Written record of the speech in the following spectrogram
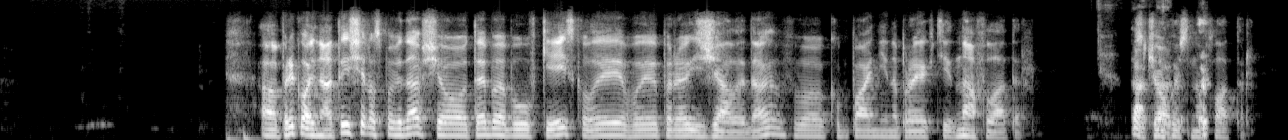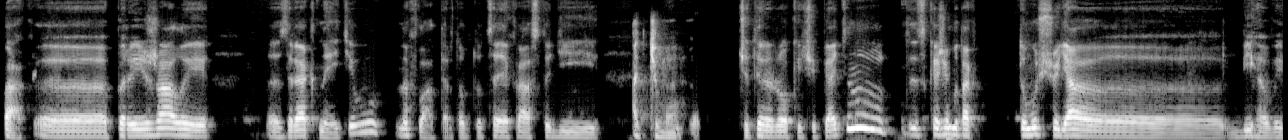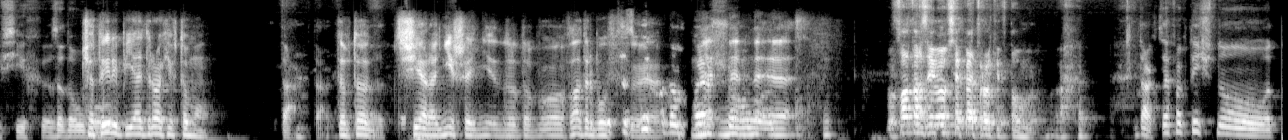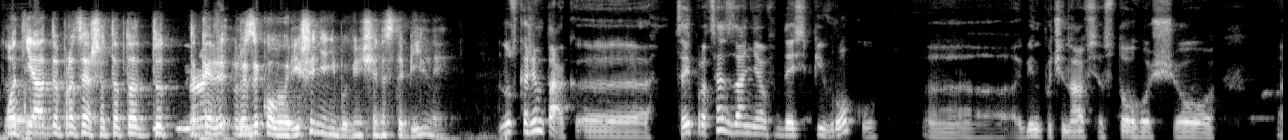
А, прикольно. А ти ще розповідав, що у тебе був кейс, коли ви переїжджали да, в компанії на проєкті на Flutter. Так, З чогось на Flutter. Так, е, переїжджали з React Native на Flutter. Тобто, це якраз тоді А чому? 4 роки чи 5. Ну, скажімо так, тому що я е, бігав і всіх задовбував. 4-5 років тому. Так, так. Тобто Е, ще раніше, ні- тобто Flutter був Це з е, виходом не, не, не, е, Ну, з'явився 5 років тому. Так, це фактично. От, От е, я про це, що тобто тут таке ризикове рішення, ніби він ще нестабільний. Ну, скажімо так, е, цей процес зайняв десь півроку. Е, Він починався з того, що е,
